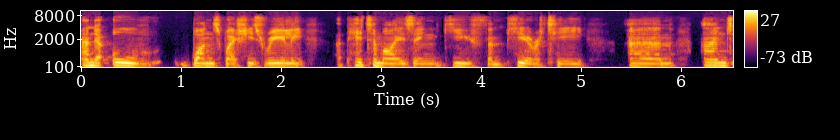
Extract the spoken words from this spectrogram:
and they're all ones where she's really epitomizing youth and purity. Um, and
